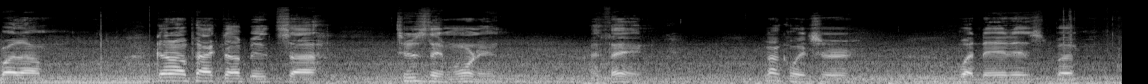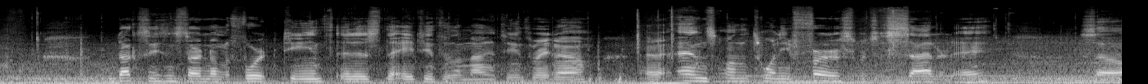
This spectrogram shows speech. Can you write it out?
But, um, got all packed up. It's, uh, Tuesday morning, I think. Not quite sure what day it is, but duck season starting on the 14th. It is the 18th or the 19th right now and it ends on the 21st which is Saturday. So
